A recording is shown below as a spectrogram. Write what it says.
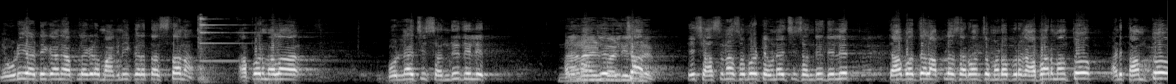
एवढी या ठिकाणी आपल्याकडे मागणी करत असताना आपण मला बोलण्याची संधी दिलीत. विचार. हे शासनासमोर ठेवण्याची संधी दिलीत. त्याबद्दल आपल्या सर्वांचं मनपूर्वक आभार मानतो आणि थांबतो.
